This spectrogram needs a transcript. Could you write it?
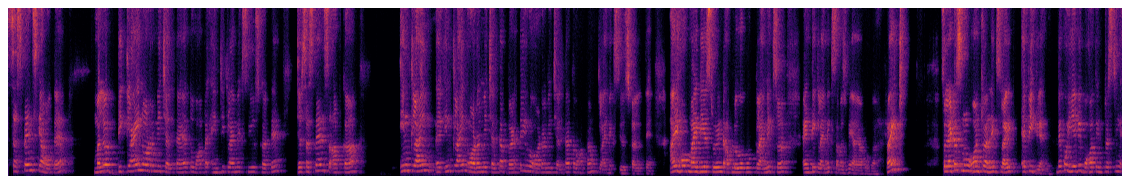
सस्पेंस क्या होता है? मतलब डिक्लाइन ऑर्डर में चलता है तो वहाँ पर एंटी क्लाइमेक्स यूज़ करते हैं। जब सस्पेंस आपका इनक्लाइन इनक्लाइन ऑर्डर में चलता, बढ़ते हुए ऑर्डर में चलता है तो वहाँ पर हम क्लाइमेक्स यूज़ कर लेते हैं। I hope my dear student आप लोगों को क्लाइमेक्स और एंटी क्लाइमेक्स समझ में आया होगा। Right so let us move on to next slide epigram देखो, ये भी बहुत इंटरेस्टिंग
